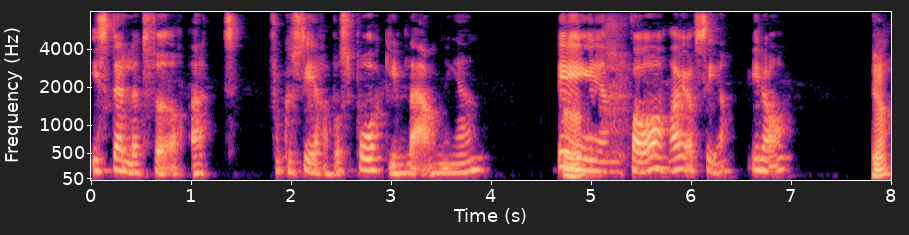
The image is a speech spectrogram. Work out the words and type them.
istället för att fokusera på språkinlärningen. Det är en fara jag ser idag. Ja,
